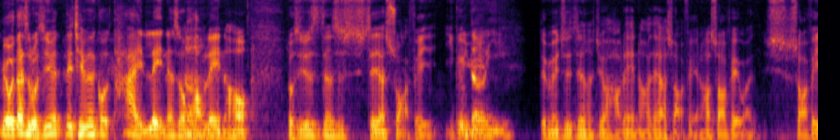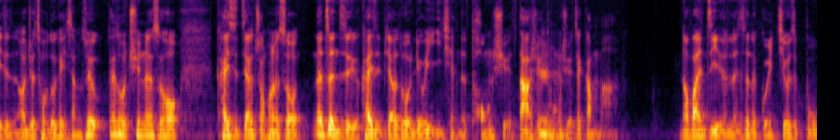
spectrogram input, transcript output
没有，但是裸辞因为那前面工作太累，那时候好累，然后。裸辞就是真的是在家耍废一个月，对没有？就是这样就好累，然后在家耍废，然后耍废完耍废一阵子，然后就差不多可以上。所以，但是我去那个时候开始这样转换的时候，那阵子就开始比较多留意以前的同学，大学同学在干嘛，然后发现自己的人生的轨迹就是步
